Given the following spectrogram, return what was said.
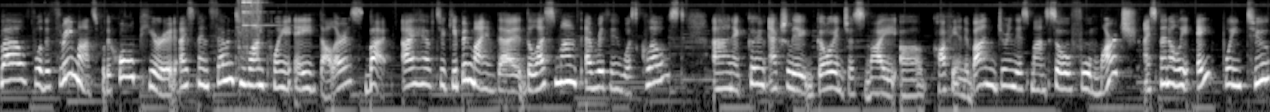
Well, for the three months, for the whole period, I spent $71.8, but I have to keep in mind that the last month everything was closed and I couldn't actually go and just buy a coffee and a bun during this month. So for March, I spent only $8.2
